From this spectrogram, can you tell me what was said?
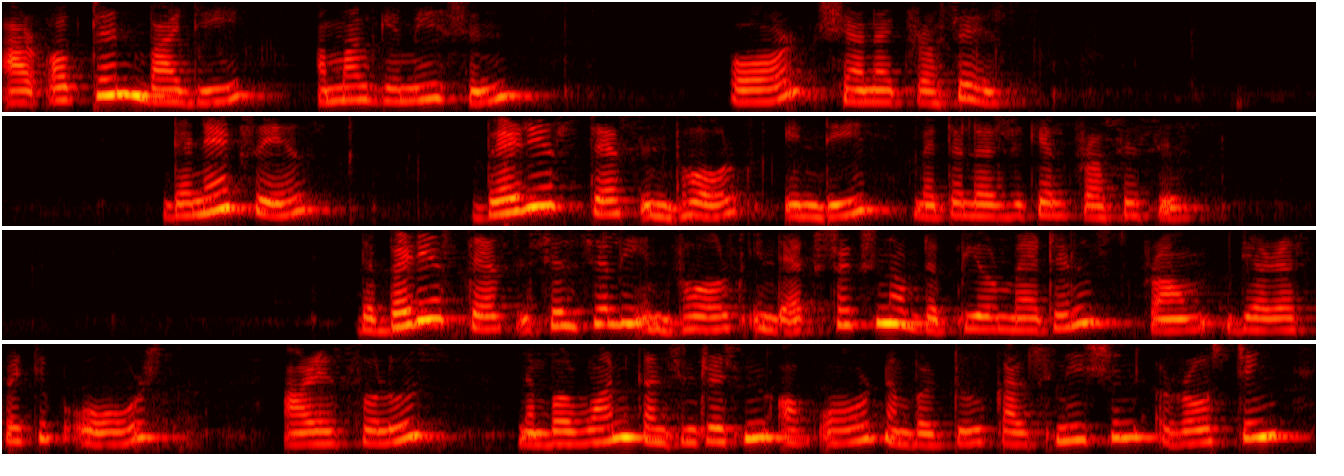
are obtained by the amalgamation or cyanide process. The next is various steps involved in the metallurgical processes. The various steps essentially involved in the extraction of the pure metals from their respective ores are as follows. Number one, concentration of ore. Number two, calcination, roasting,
